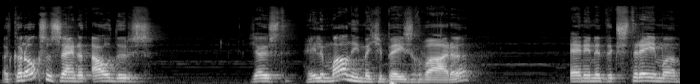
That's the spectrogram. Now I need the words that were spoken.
Het kan ook zo zijn dat ouders juist helemaal niet met je bezig waren. En in het extreme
